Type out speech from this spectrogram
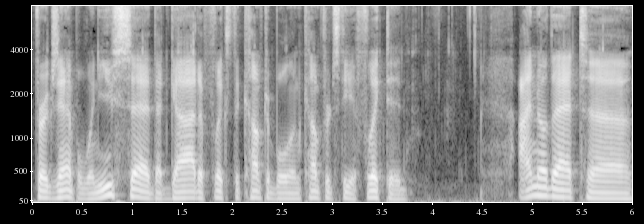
For example, when you said that God afflicts the comfortable and comforts the afflicted, I know that uh,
